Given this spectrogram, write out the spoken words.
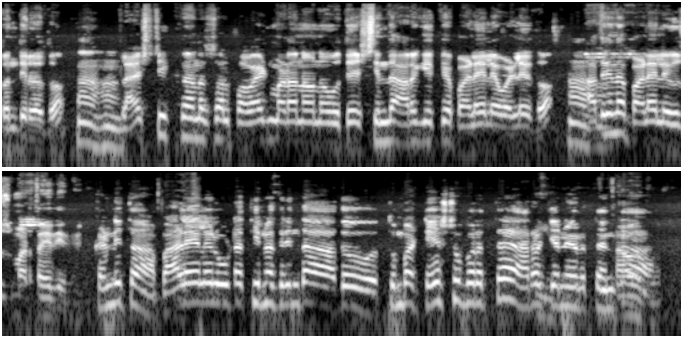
ಬಂದಿರೋದು. ಹಾ ಹಾ. ಪ್ಲಾಸ್ಟಿಕ್ ನಾನು ಸ್ವಲ್ಪ ಅವಾಯ್ಡ್ ಮಾಡೋಣ ಅನ್ನೋ ಉದ್ದೇಶದಿಂದ ಆರೋಗ್ಯಕ್ಕೆ ಬಾಳೆಲೆ ಒಳ್ಳೇದು. ಹಾ. ಅದರಿಂದ ಬಾಳೆಲೆ ಯೂಸ್ ಮಾಡ್ತಾ ಇದೀವಿ ಖಂಡಿತ. ಬಾಳೆ ಎಲೆ ಊಟ ತಿನ್ನೋದ್ರಿಂದ ಅದು ತುಂಬಾ ಟೇಸ್ಟ್ ಬರುತ್ತೆ ಆರೋಗ್ಯನೂ ಇರುತ್ತೆ ಅಂತ ಹೌದು.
